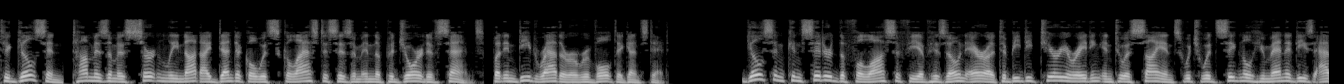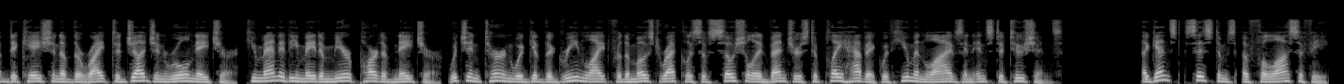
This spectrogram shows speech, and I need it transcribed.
To Gilson, Thomism is certainly not identical with scholasticism in the pejorative sense, but indeed rather a revolt against it. Gilson considered the philosophy of his own era to be deteriorating into a science which would signal humanity's abdication of the right to judge and rule nature, humanity made a mere part of nature, which in turn would give the green light for the most reckless of social adventures to play havoc with human lives and institutions. Against systems of philosophy,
